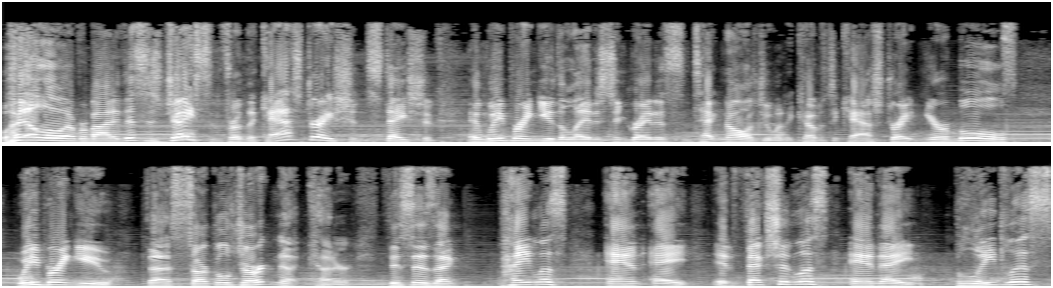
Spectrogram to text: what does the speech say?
hello everybody. This is Jason from the Castration Station, and we bring you the latest and greatest in technology when it comes to castrating your bulls. We bring you the Circle Jerk Nut Cutter. This is a painless and a infectionless and a bleedless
